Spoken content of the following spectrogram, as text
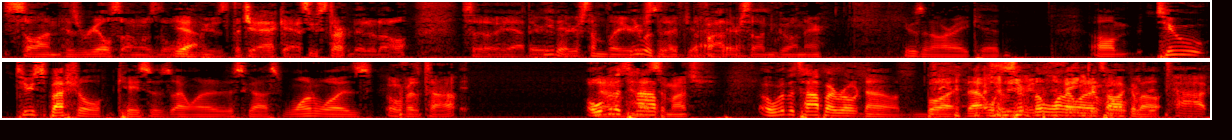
son, his real son, was the one Yeah. who's the jackass who started it all. So yeah, there, there's some layers to the father son going there. He was an alright kid. Um, two two special cases I wanted to discuss. One was Over the top. over No, the top. Not so much. Over the top, I wrote down, but that wasn't the one I want to talk over about. The top.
